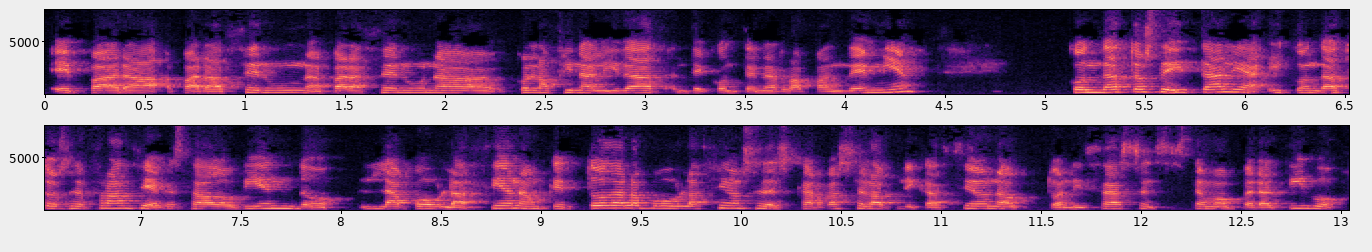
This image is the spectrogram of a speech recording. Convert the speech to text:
eh, para, hacer una, para hacer una, con la finalidad de contener la pandemia. Con datos de Italia y con datos de Francia que he estado viendo, la población, aunque toda la población se descargase la aplicación, actualizase el sistema operativo,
